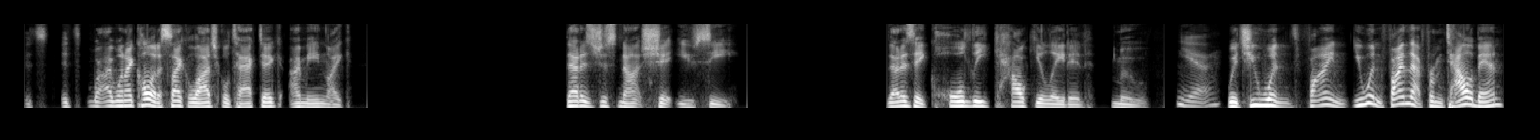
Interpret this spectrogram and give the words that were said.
it's it's when I call it a psychological tactic, I mean like that is just not shit you see. That is a coldly calculated move, Yeah. which you wouldn't find you wouldn't find that from Taliban.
